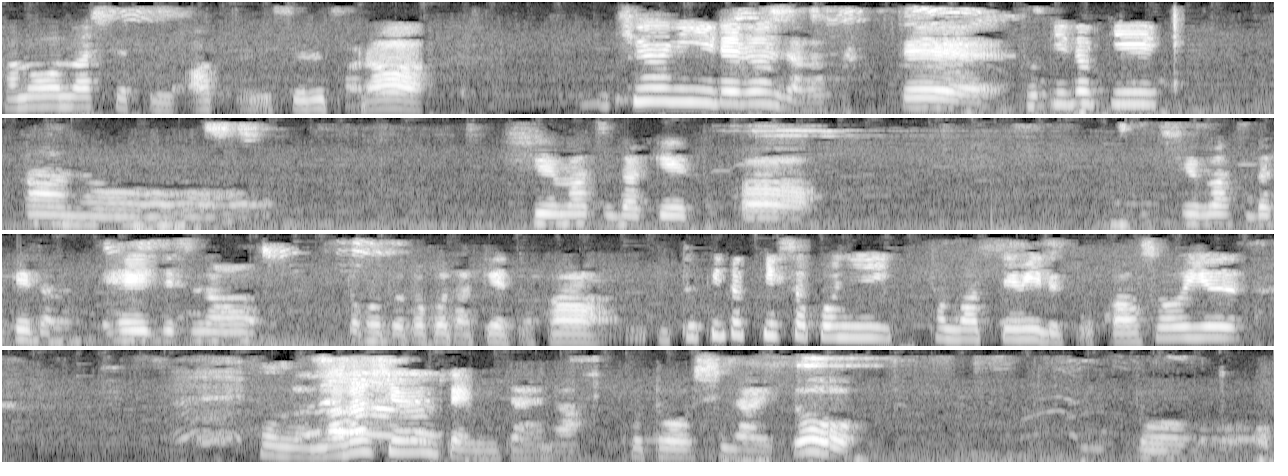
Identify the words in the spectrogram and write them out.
可能な施設もあったりするから、急に入れるんじゃなくて、時々、あのー、週末だけとか、週末だけじゃなくて、平日のどことどこだけとか、時々そこに泊まってみるとか、そういう、その、鳴らし運転みたいなことをしないと、うんと、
